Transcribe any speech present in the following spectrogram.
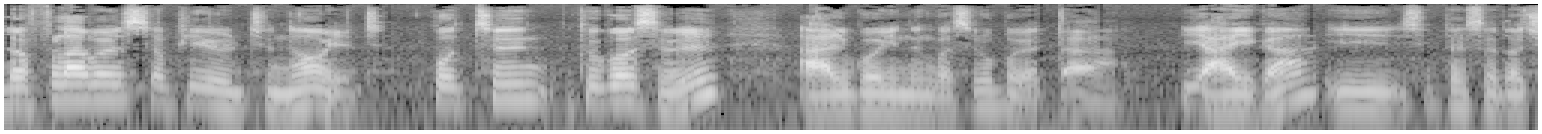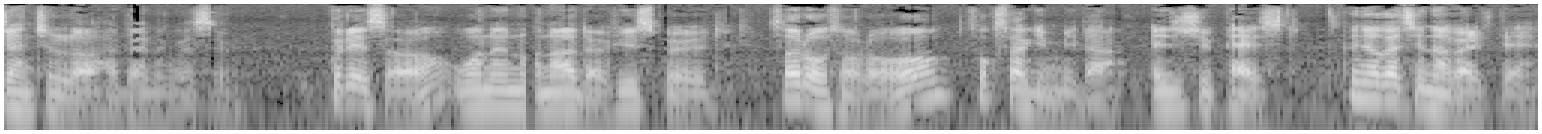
The flowers appeared to know it. 꽃은 그것을 알고 있는 것으로 보였다. 이 아이가 이 숲에서 더 gentler 하다는 것을. 그래서 one and another whispered 서로 서로 속삭입니다. As she passed 그녀가 지나갈 때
